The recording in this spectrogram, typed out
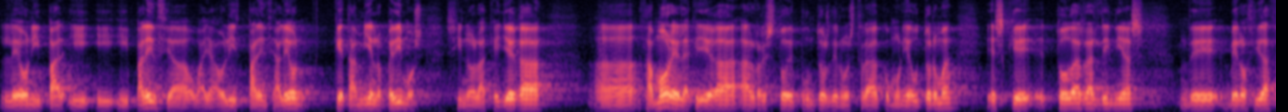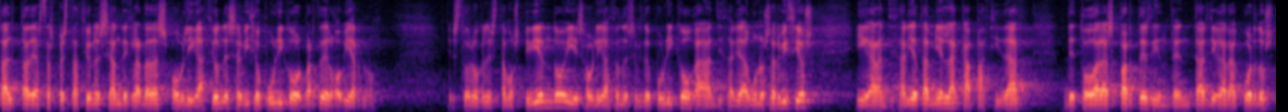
León y, Palencia, o Valladolid, Palencia, León, que también lo pedimos, sino la que llega a Zamora y la que llega al resto de puntos de nuestra comunidad autónoma, es que todas las líneas de velocidad alta de estas prestaciones sean declaradas obligación de servicio público por parte del Gobierno. Esto es lo que le estamos pidiendo y esa obligación de servicio público garantizaría algunos servicios y garantizaría también la capacidad de todas las partes de intentar llegar a acuerdos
